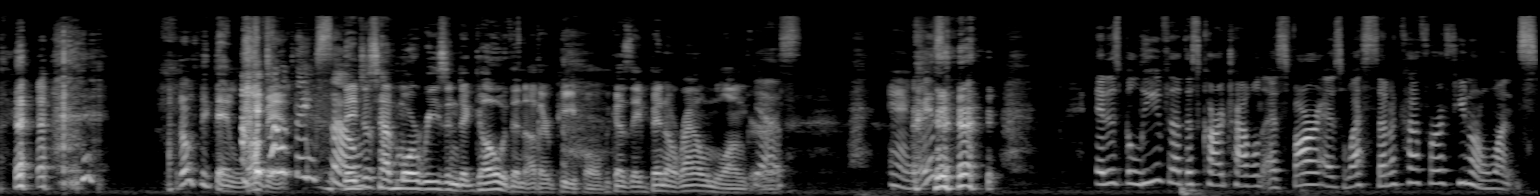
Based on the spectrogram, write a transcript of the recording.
I don't think they love it. I don't think so. They just have more reason to go than other people because they've been around longer. Yes. Anyways, it is believed that this car traveled as far as West Seneca for a funeral once.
